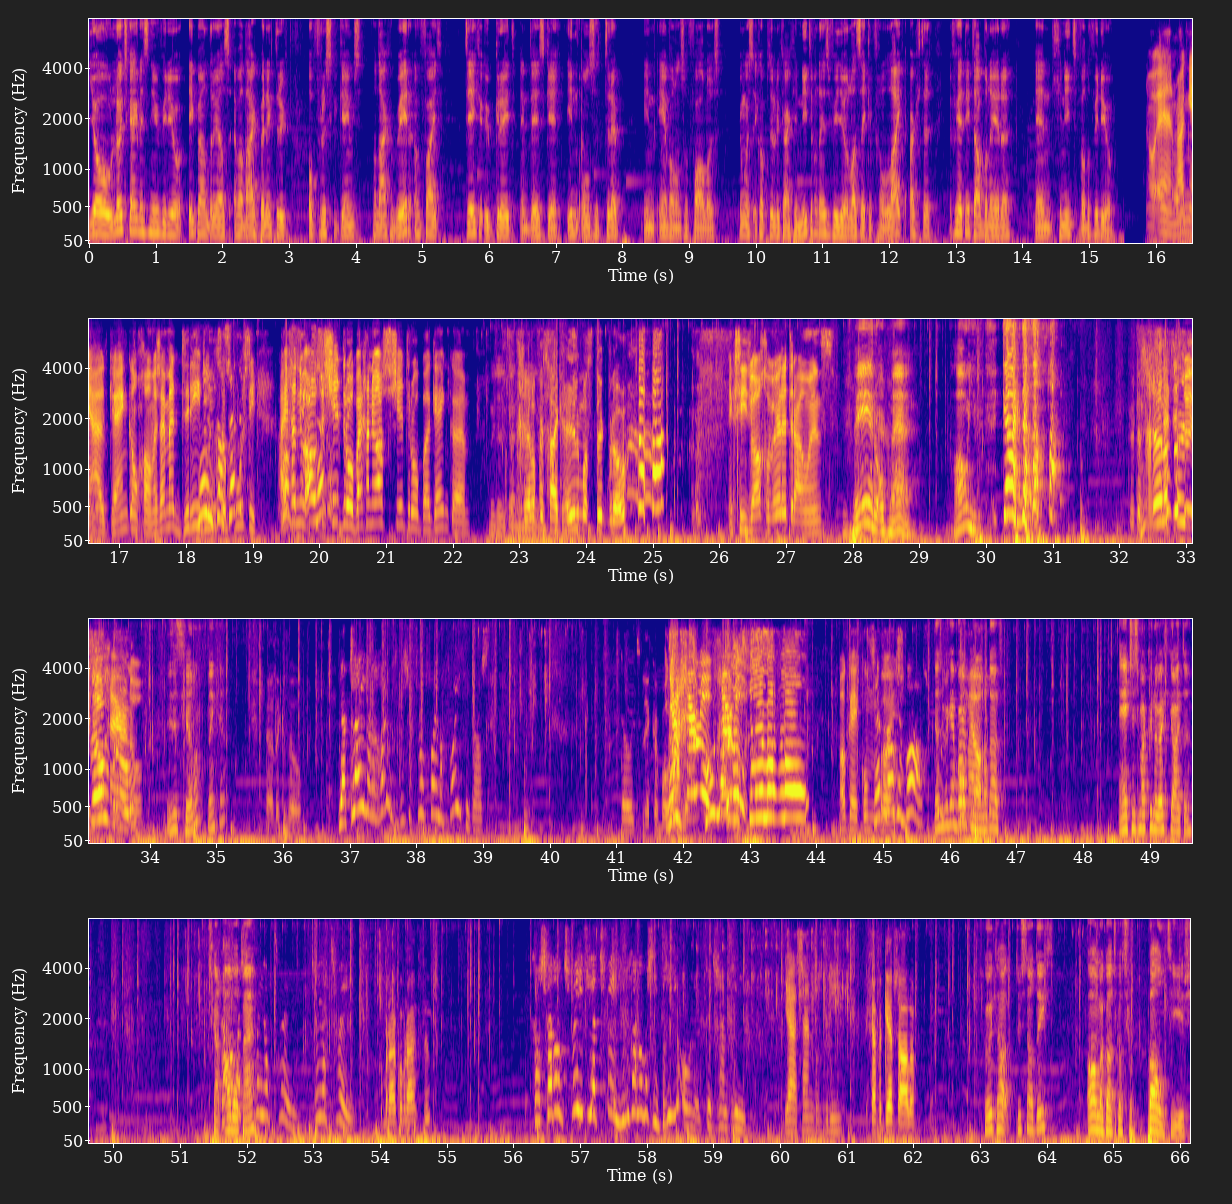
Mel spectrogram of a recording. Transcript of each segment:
Yo, leuk dat je kijkt naar deze nieuwe video. Ik ben Andreas en vandaag ben ik terug op Fruski Games. Vandaag weer een fight tegen Upgrade en deze keer in onze trap in een van onze followers. Jongens, ik hoop dat jullie gaan genieten van deze video. Laat zeker even een like achter en vergeet niet te abonneren en geniet van de video. Oh en, maakt niet uit, gank hem gewoon. We zijn met drie, Nee, doe je niet kan zo pussy. Hij gaat nu al zijn shit droppen, hij gaat nu al zijn shit droppen, gank hem. Zit het Gelofvis ga ik helemaal stuk, bro. Ik zie het wel gebeuren trouwens. Weer op mij. Hou je... Kijk dan! Dit is is sowieso bro. Gerlof. Is het schillen, denk je? Ja, denk ik wel. Ja, kleinere ruimte, dit is een veel fijner fighten, gast. Dood. Lekker, bro. Ja, Gerlof, Oh, Gerlof! Gelof, lol. Oké, kom Ze hebben ook boys. een bas. Ja, ze hebben geen Kom bar meer, maar. inderdaad. Eentje is maar kunnen wegkuiten. Ze gaan Ga allemaal op mij. 2 op 2. 2 op 2. Kom maar aan, kom maar aan. Vloed. Gast, ga dan 2 via 2. Jullie gaan dan z'n 3. Oh nee, kut, er zijn 3. Ja, het zijn er toch drie. Ik ga even gaps halen. Goed, hou- doe snel dicht. Oh my god, ik had gebald hier.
